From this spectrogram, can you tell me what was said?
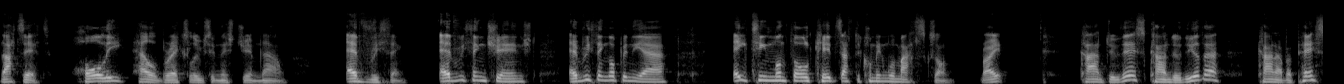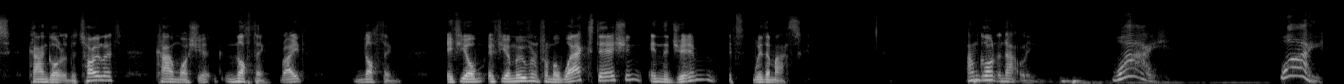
That's it. Holy hell breaks loose in this gym now. Everything, everything changed, everything up in the air. 18 month old kids have to come in with masks on, right? Can't do this, can't do the other, can't have a piss, can't go to the toilet, can't wash it, nothing, right? Nothing. If you're if you're moving from a workstation in the gym, it's with a mask. I'm going to Natalie. Why? Why?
